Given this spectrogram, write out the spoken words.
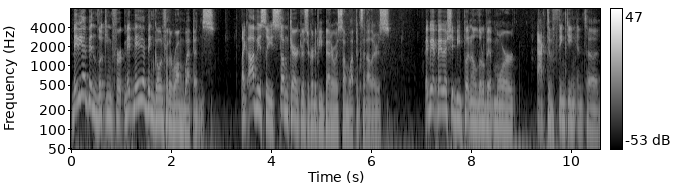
Maybe I've been looking for, maybe I've been going for the wrong weapons. Like obviously some characters are going to be better with some weapons than others. Maybe, maybe I should be putting a little bit more active thinking into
